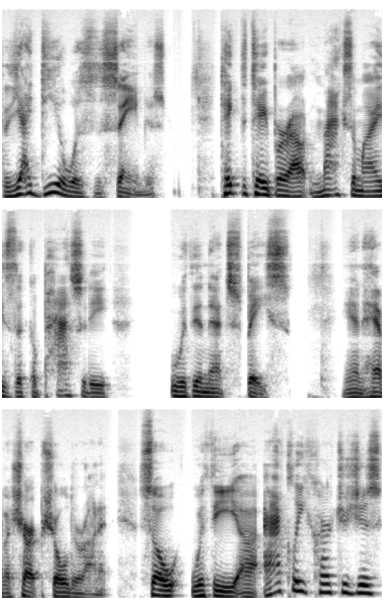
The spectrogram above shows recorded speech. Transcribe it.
the idea was the same. Just take the taper out, maximize the capacity within that space and have a sharp shoulder on it. So with the uh, Ackley cartridges,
